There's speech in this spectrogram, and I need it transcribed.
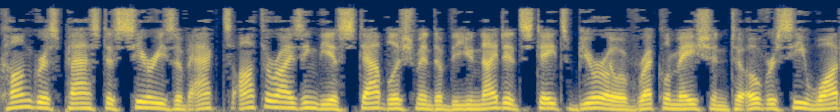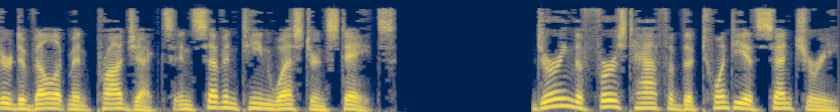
Congress passed a series of acts authorizing the establishment of the United States Bureau of Reclamation to oversee water development projects in 17 western states. During the first half of the 20th century,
